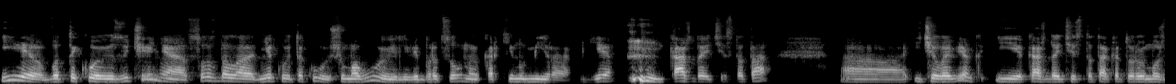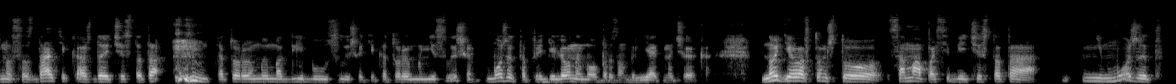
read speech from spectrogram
И вот такое изучение создало некую такую шумовую или вибрационную картину мира, где каждая частота и человек, и каждая частота, которую можно создать, и каждая частота, которую мы могли бы услышать и которую мы не слышим, может определенным образом влиять на человека. Но дело в том, что сама по себе частота не может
